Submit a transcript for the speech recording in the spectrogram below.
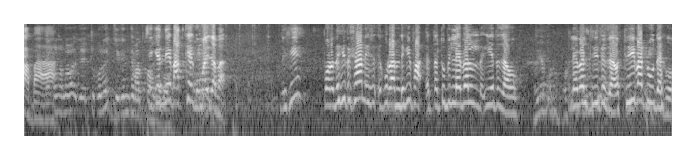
বাবা। চিকেন। দিয়ে ভাত খেয়ে ঘুমাই যাবা। দেখি। পরে দেখি তো শান কোরআন দেখি তুমি লেভেল ইয়েতে যাও। লেভেল থ্রিতে যাও। থ্রি বা টু দেখো।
